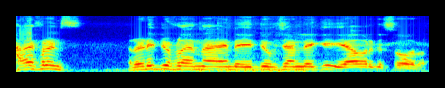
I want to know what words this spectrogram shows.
Hi friends ready to fly എന്ന എന്റെ യൂട്യൂബ് ചാനലിലേക്ക് ഏവർക്കും സ്വാഗതം.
